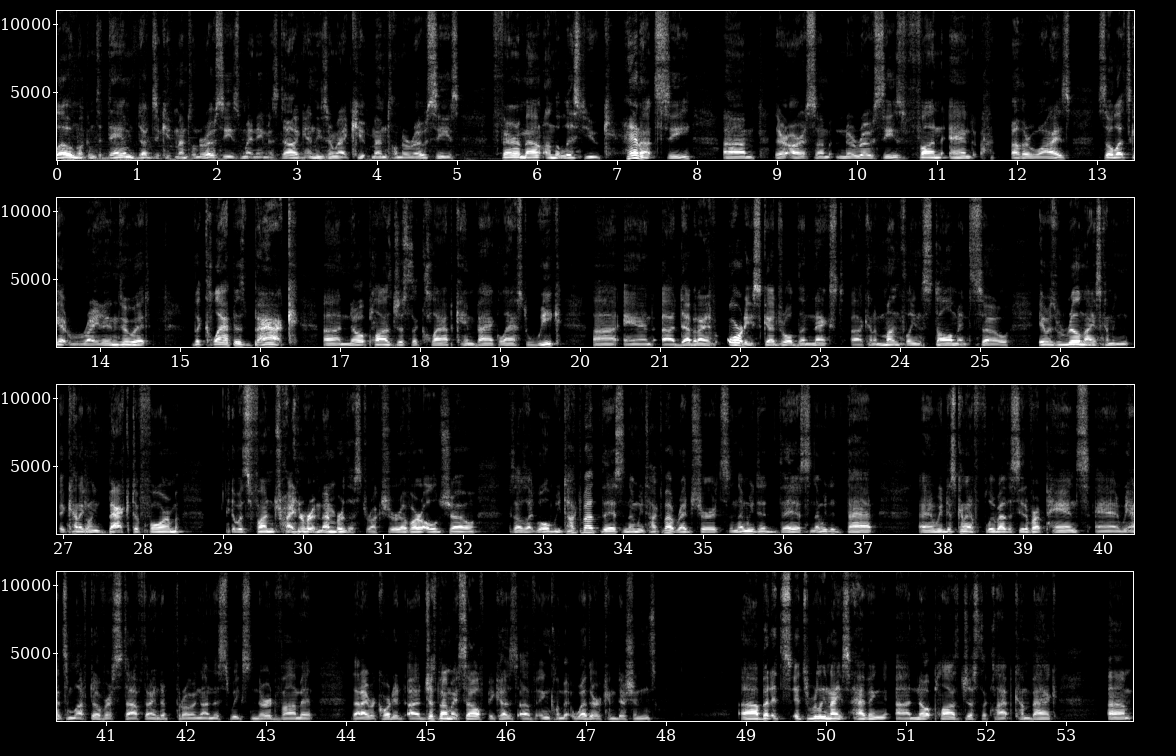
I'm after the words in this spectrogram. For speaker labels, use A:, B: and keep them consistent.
A: Hello and welcome to Damn Doug's Acute Mental Neuroses. My name is Doug, and these are my acute mental neuroses. Fair amount on the list you cannot see. Um, there are some neuroses, fun and otherwise. So let's get right into it. The clap is back. Uh, no applause, just the clap came back last week. Uh, and uh, Deb and I have already scheduled the next uh, kind of monthly installment. So it was real nice coming, kind of going back to form. It was fun trying to remember the structure of our old show because I was like, well, we talked about this, and then we talked about red shirts, and then we did this, and then we did that. And we just kind of flew by the seat of our pants, and we had some leftover stuff that I ended up throwing on this week's Nerd Vomit that I recorded uh, just by myself because of inclement weather conditions. Uh, but it's it's really nice having uh, no applause, just the clap come back. Um,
